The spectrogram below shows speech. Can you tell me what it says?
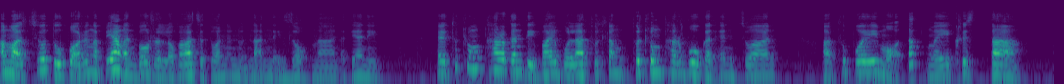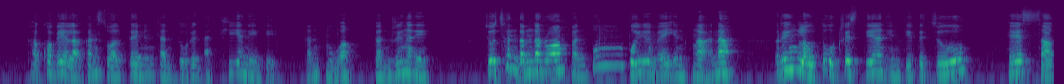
อามาชูตูปอเรื่องเปียงอันบ่รู้ลว่าจะตัวนั้นนุนนั่นในจอกนั่นอะไรนี้เฮทุกลงทารกันตีไบเบิลทุกลงทุกลงทารบูกันเอ็นชวนอะทุกปอยหมอตักไม่คริสตาข้าขเวลากันสวลเตมินทันตูรินอธิยานี่ตีกันหัวกันเรื่องอันนี้จุดฉันดำดารอมันปุ้มปุยไม่เอ็นงานะ ริงเราตู้คริสเตียนอินติเตจูเฮสัก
